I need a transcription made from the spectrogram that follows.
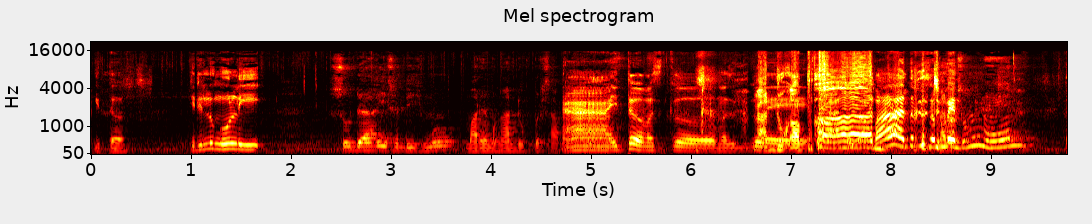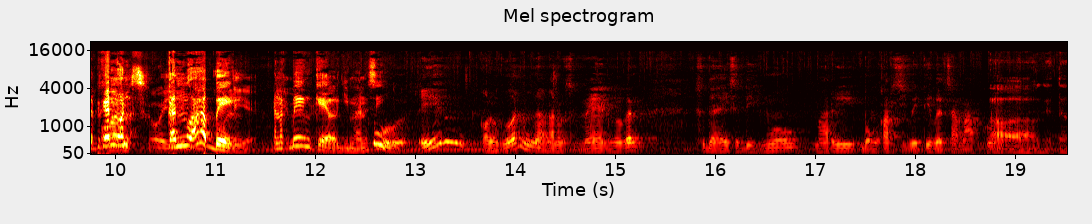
gitu. Jadi lu nguli. Sudahi sedihmu mari mengaduk bersama Ah, itu maksudku, maksud gue. Ngaduk apaan? Ngaduk apaan? Tapi semen. Semen. Tapi kan Oh, lu- oh iya, kan lu iya, abeng, kuliah. anak bengkel gimana sih? Tuh, eh, kalau gua kan nggak ngaduk semen, gua kan sudahi sedihmu, mari bongkar CVT bersamaku. Oh, gitu.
